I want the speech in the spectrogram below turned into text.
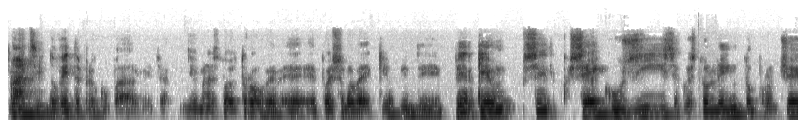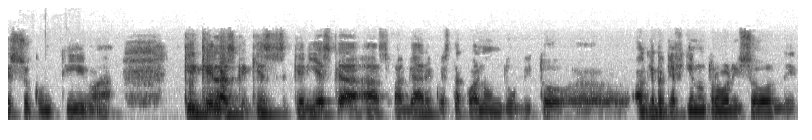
Anzi, dovete preoccuparvi, cioè, io me ne sto altrove e, e poi sono vecchio, quindi perché un, se, se, è così, se questo lento processo continua, che, che, la, che, che riesca a sfangare questa qua non dubito, eh, anche perché finché non trovano i soldi,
